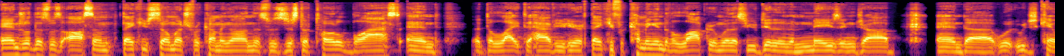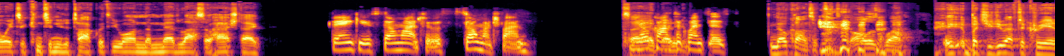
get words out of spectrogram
Angela, this was awesome. Thank you so much for coming on. This was just a total blast and a delight to have you here. Thank you for coming into the locker room with us. You did an amazing job. And uh, we, we just can't wait to continue to talk with you on the Med Lasso hashtag. Thank you so much. It was so much fun. no consequences. No consequences. All is well. But you do have to create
